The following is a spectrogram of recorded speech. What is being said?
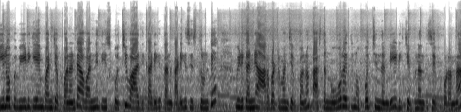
ఈలోపు వీడికి ఏం పని చెప్పానంటే అవన్నీ తీసుకొచ్చి వాది కడిగి తను కడిగిసిస్తుంటే వీడికి అన్నీ ఆరబట్టమని చెప్పాను. కాస్త నోరైతే నొప్పి వచ్చిందండి. వీడికి చెప్పినంతసేపు కూడా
